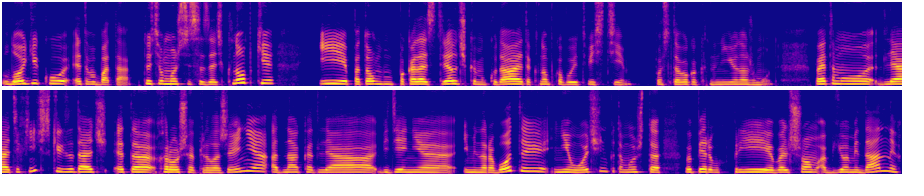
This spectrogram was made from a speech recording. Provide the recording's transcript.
логику этого бота. То есть вы можете создать кнопки и потом показать стрелочками, куда эта кнопка будет вести после того, как на нее нажмут. Поэтому для технических задач это хорошее приложение, однако для ведения именно работы не очень, потому что, во-первых, при большом объеме данных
